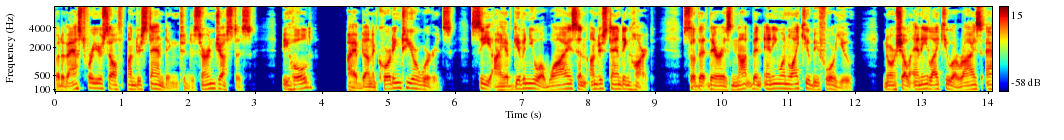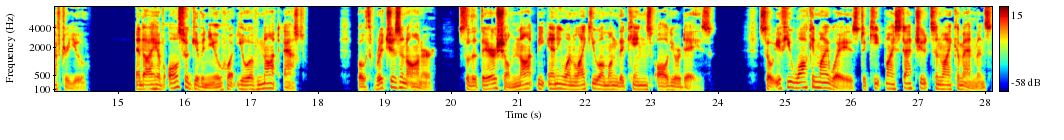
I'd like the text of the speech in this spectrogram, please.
but have asked for yourself understanding to discern justice, behold, I have done according to your words. See, I have given you a wise and understanding heart, so that there has not been anyone like you before you, nor shall any like you arise after you. And I have also given you what you have not asked, both riches and honor, so that there shall not be anyone like you among the kings all your days. So if you walk in my ways, to keep my statutes and my commandments,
